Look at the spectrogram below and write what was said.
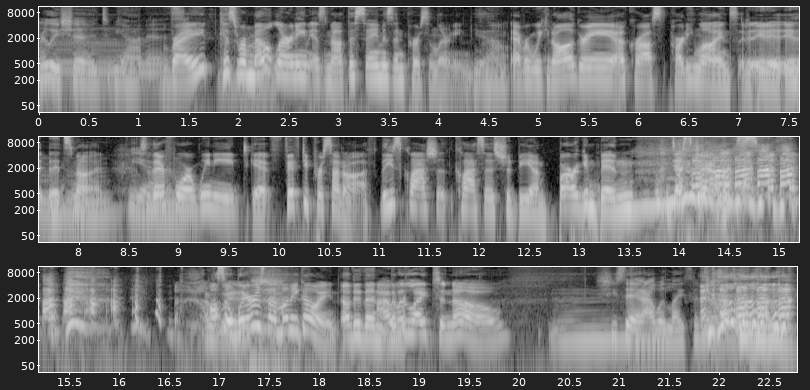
really should, to be honest. Right? Because mm-hmm. remote learning is not the same as in person learning. Yeah. Um, ever we can all agree across party lines that it, it, it, it's not. Yeah. So therefore, we need to get 50% off. These class, classes should be on bargain bin discounts. also, where is that money going other than I the would like to know. She said, I would like to know.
